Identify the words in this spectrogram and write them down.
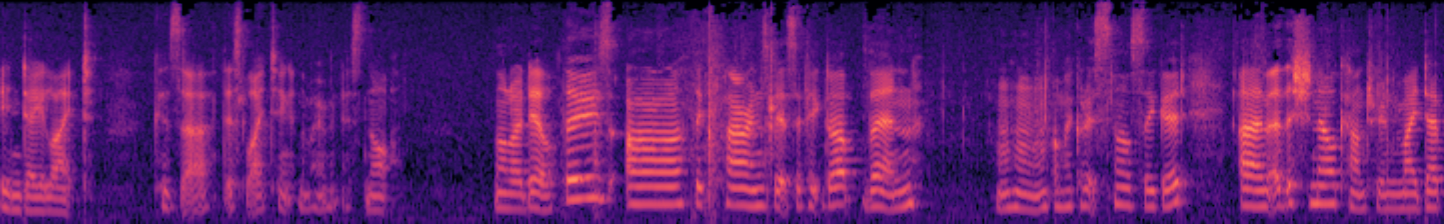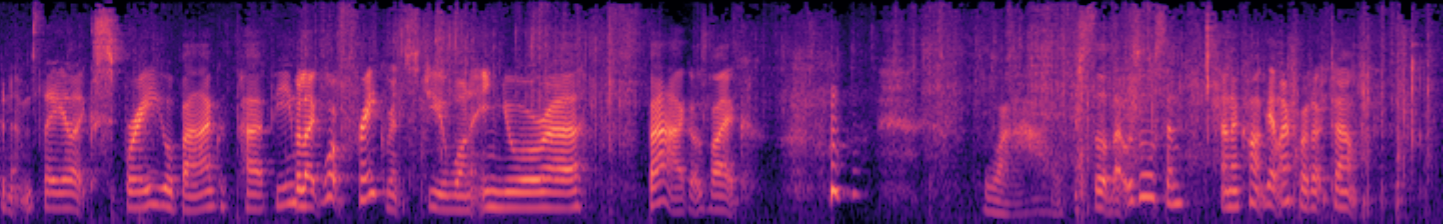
in daylight because uh, this lighting at the moment is not not ideal. Those are the Clarins bits I picked up. Then Mm -hmm. Oh my god, it smells so good. Um, at the Chanel counter in my Debenhams, they like spray your bag with perfume. But like, what fragrance do you want in your uh, bag? I was like, wow. Just thought that was awesome. And I can't get my product out.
